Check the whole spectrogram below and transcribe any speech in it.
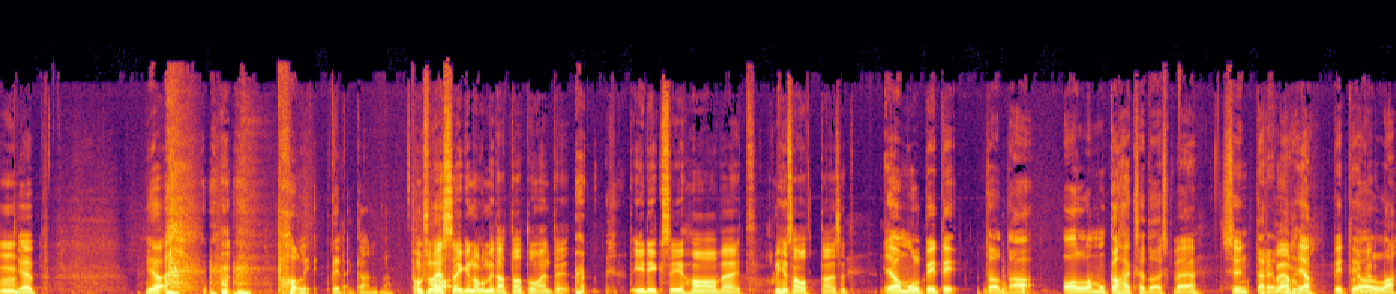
Mm. Jep. Joo. Poliittinen kannan. Onko sulla Jesse ikinä ollut mitään tatuointia? Idiksi, haaveit, mihin sä ottaisit? Joo, mulla piti tota, olla mun 18V synttärilahja. Piti Okei. olla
